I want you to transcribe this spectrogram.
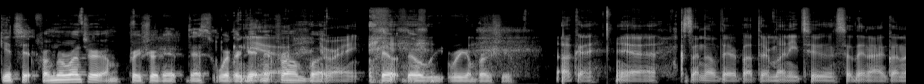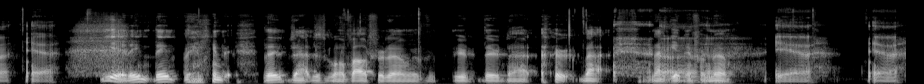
gets it from the renter. I'm pretty sure that that's where they're getting yeah, it from, but right. they'll, they'll re- reimburse you. Okay, yeah, because I know they're about their money too, so they're not gonna, yeah, yeah, they they they're not just gonna vouch for them if they're they're not not not getting uh, it from them. Uh-huh. Yeah, yeah,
